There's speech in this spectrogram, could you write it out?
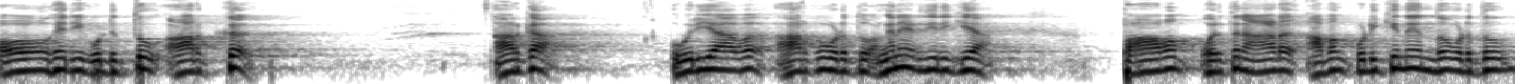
ഓഹരി കൊടുത്തു. ആർക്ക്? ആർക്കാ? ഊരിയാവ് ആർക്ക് കൊടുത്തു? അങ്ങനെ എഴുതിയിരിക്കുക. പാവം ഒരുത്തനാട്. അവൻ കുടിക്കുന്ന എന്തോ കൊടുത്തു.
